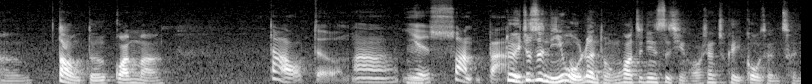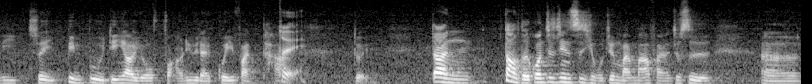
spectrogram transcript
嗯道德观吗？道德吗？也算吧。对，就是你我认同的话，这件事情好像就可以构成成立，所以并不一定要有法律来规范它。对。对。但道德观这件事情，我觉得蛮麻烦的，就是呃，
